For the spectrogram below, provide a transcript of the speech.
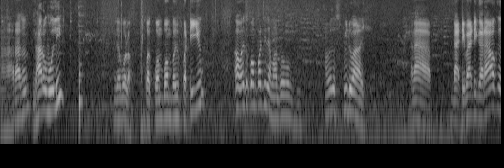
હારા છો ને. બોલી. જે બોલો કોઈ કોમ બોમ બધું પટી ગયું? હવે તો કોમ પટી જાય તો હવે તો સ્પીડવાળા છે. અને દાઢી બાટી કરાવો કે?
